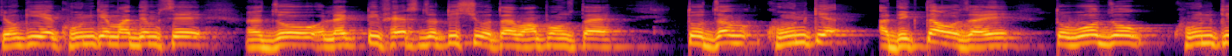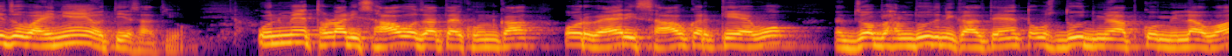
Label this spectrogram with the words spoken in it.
क्योंकि यह खून के माध्यम से जो लेक्टिफेर्स जो टिश्यू होता है, वहाँ पहुँचता है। तो जब खून की अधिकता हो जाए तो वो जो खून की जो वाहिनियाँ होती है साथियों, उनमें थोड़ा रिसाव हो जाता है खून का और वह रिसाव करके है वो, जब हम दूध निकालते हैं तो उस दूध में आपको मिला हुआ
